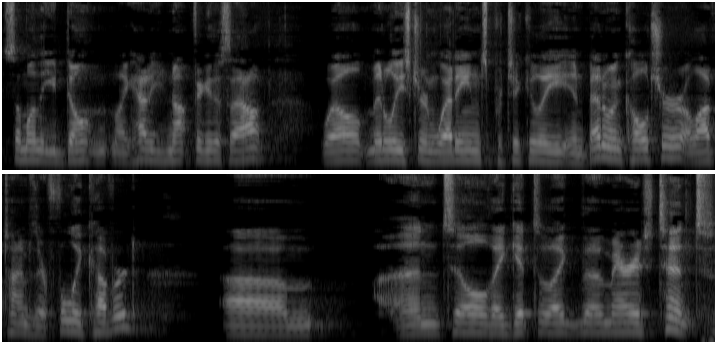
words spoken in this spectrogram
someone that you don't like? How do you not figure this out? Well, Middle Eastern weddings, particularly in Bedouin culture, a lot of times they're fully covered. Um, until they get to like the marriage tent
